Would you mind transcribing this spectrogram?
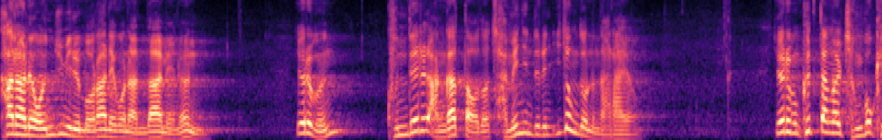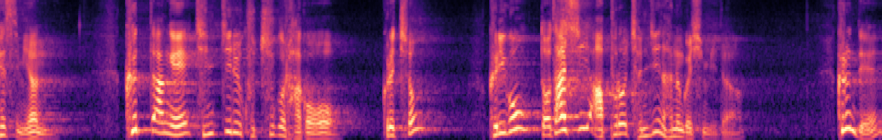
가나안의 원주민을 몰아내고 난 다음에는 여러분 군대를 안 갔다 와도 자매님들은 이 정도는 알아요. 여러분 그 땅을 정복했으면 그 땅에 진지를 구축을 하고 그렇죠? 그리고 또 다시 앞으로 전진하는 것입니다. 그런데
